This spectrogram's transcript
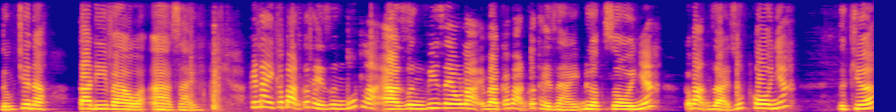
Đúng chưa nào? Ta đi vào à giải. Cái này các bạn có thể dừng bút lại, à dừng video lại và các bạn có thể giải được rồi nhé. Các bạn giải giúp cô nhé. Được chưa?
